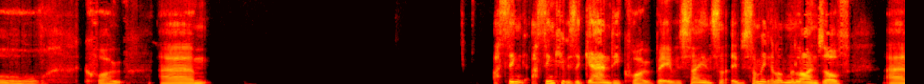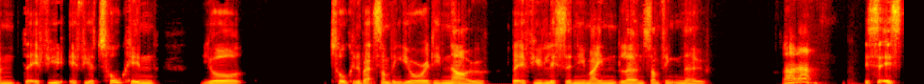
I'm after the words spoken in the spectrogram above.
oh quote um I think I think it was a Gandhi quote, but it was saying it was something along the lines of um, that if you if you're talking, you're talking about something you already know, but if you listen, you may learn something new. Like that. It's it's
